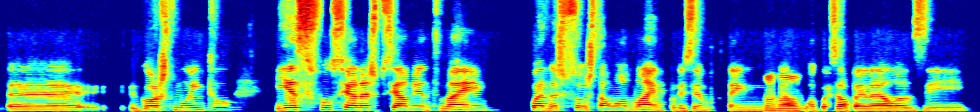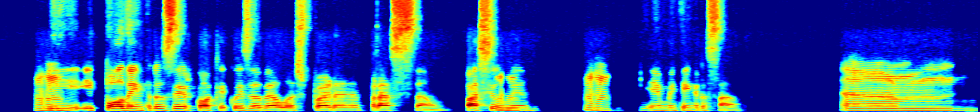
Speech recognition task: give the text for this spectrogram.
Uh, gosto muito e esse funciona especialmente bem quando as pessoas estão online, por exemplo, que têm uhum. alguma coisa ao pé delas e uhum. e, e, podem trazer qualquer coisa delas para, para a sessão facilmente. Uhum. uhum. E é muito engraçado. Um,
